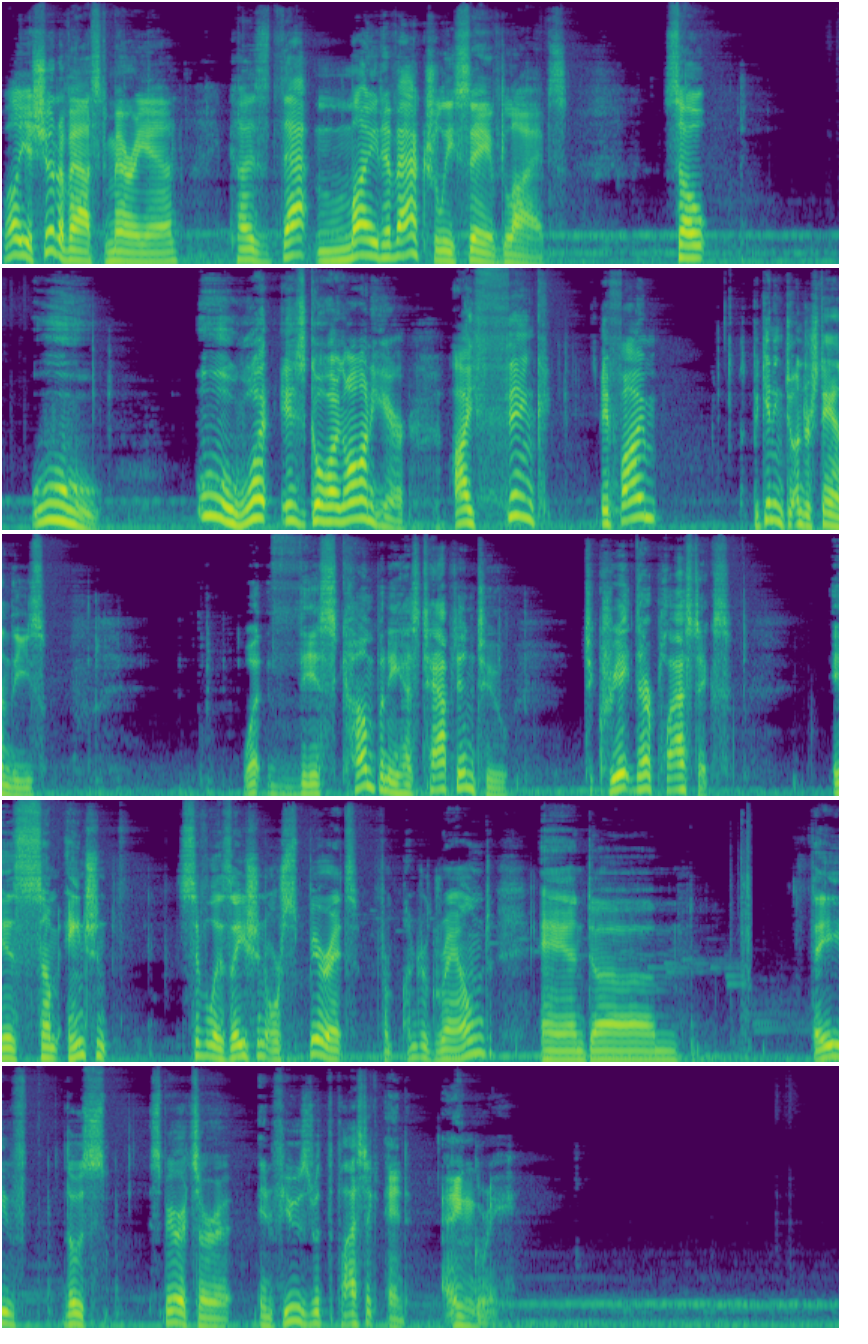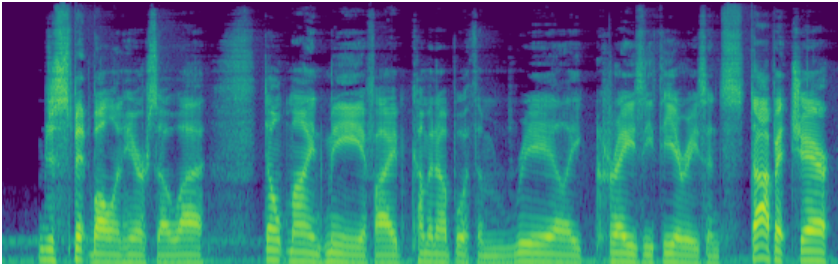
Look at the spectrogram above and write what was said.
Well, you should have asked, Marianne, because that might have actually saved lives. So, ooh, ooh, what is going on here? I think if I'm beginning to understand these, what this company has tapped into to create their plastics is some ancient civilization or spirit from underground, and um, they've those spirits are infused with the plastic and angry. I'm just spitballing here, so uh, don't mind me if I'm coming up with some really crazy theories. And stop it, chair!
